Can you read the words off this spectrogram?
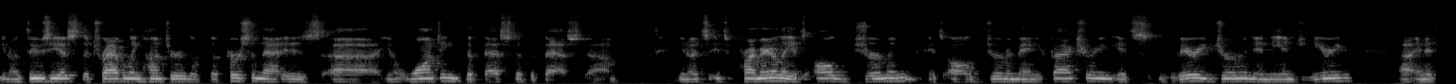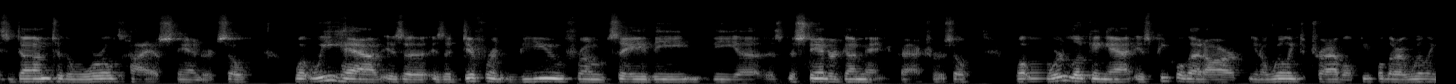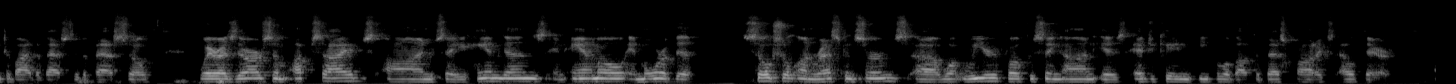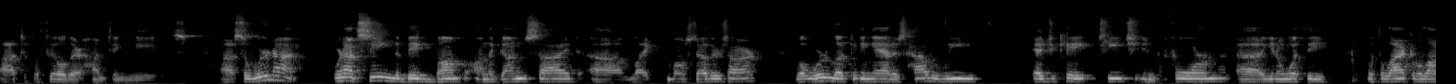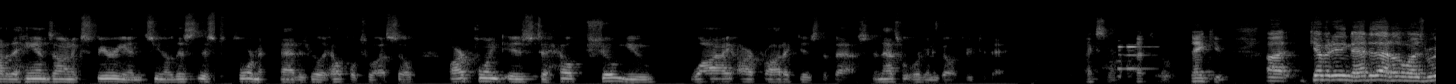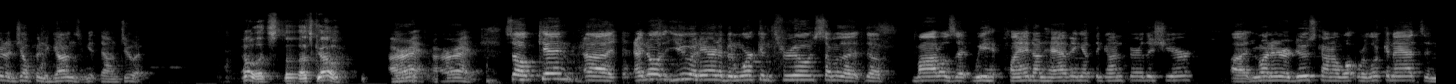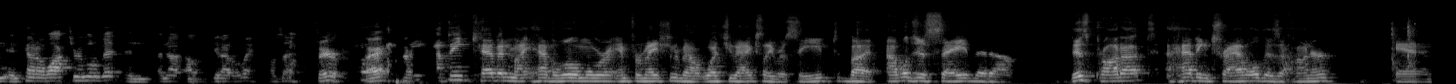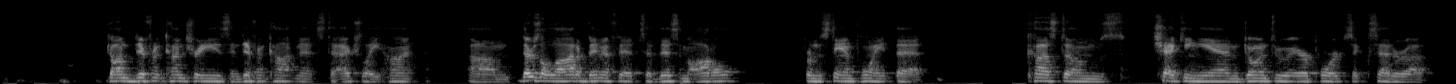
you know, enthusiast, the traveling hunter, the, the person that is, uh, you know, wanting the best of the best. Um, you know, it's it's primarily it's all German. It's all German manufacturing. It's very German in the engineering, uh, and it's done to the world's highest standards. So what we have is a is a different view from say the the uh, the, the standard gun manufacturer. So what we're looking at is people that are you know willing to travel, people that are willing to buy the best of the best. So whereas there are some upsides on say handguns and ammo and more of the social unrest concerns. Uh, what we are focusing on is educating people about the best products out there uh, to fulfill their hunting needs. Uh, so we're not we're not seeing the big bump on the gun side um, like most others are. What we're looking at is how do we educate, teach, inform. Uh, you know, with the with the lack of a lot of the hands-on experience, you know, this this format is really helpful to us. So our point is to help show you why our product is the best. And that's what we're going to go through today. Excellent. Excellent. Thank you. Uh, Kevin, anything to add to that? Otherwise, we're going to jump into guns and get down to it. Oh, let's let's go. All right, all right. So, Ken, uh, I know that you and Aaron have been working through some of the, the models that we planned on having at the gun fair this year. Uh, you want to introduce kind of what we're looking at and, and kind of walk through a little bit, and, and I'll get out of the way. How's that? Fair. All right. I think Kevin might have a little more information about what you actually received, but I will just say that uh, this product, having traveled as a hunter and gone to different countries and different continents to actually hunt, um, there's a lot of benefit to this model from the standpoint that customs, checking in, going through airports, etc.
